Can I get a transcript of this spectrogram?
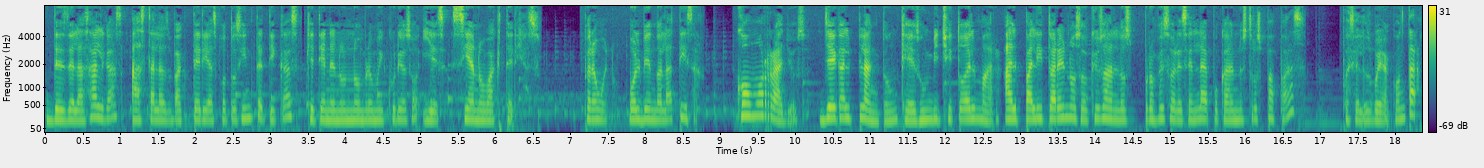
desde las algas hasta las bacterias fotosintéticas que tienen un nombre muy curioso y es cianobacterias. Pero bueno, volviendo a la tiza. ¿Cómo rayos llega el plancton, que es un bichito del mar, al palito arenoso que usaban los profesores en la época de nuestros papás? Pues se los voy a contar.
